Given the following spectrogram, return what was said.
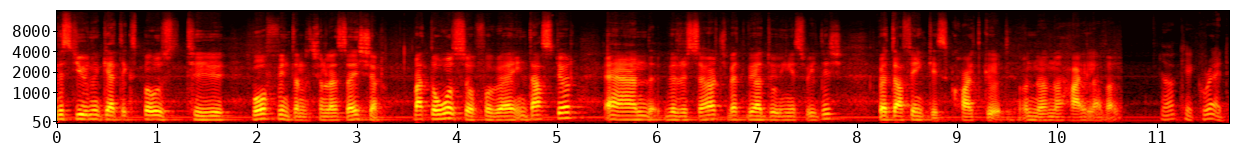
the students get exposed to both internationalization, but also for the industrial and the research that we are doing in Swedish. That I think is quite good on, on a high level. Okay, great.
